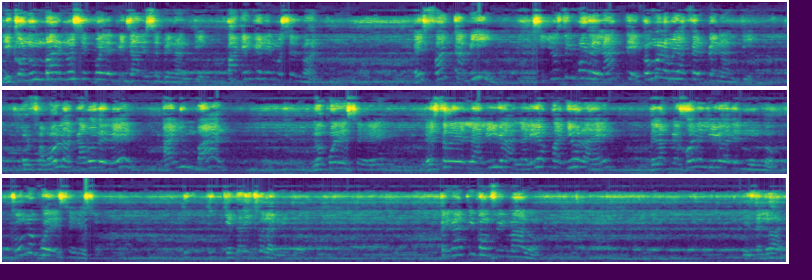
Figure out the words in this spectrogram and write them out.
Y con un bar no se puede pitar ese penalti. ¿Para qué queremos el bar? Es falta a mí. Si yo estoy por delante, ¿cómo lo voy a hacer penalti? Por favor, lo acabo de ver. Hay un bar. No puede ser, ¿eh? Esto es la liga, la liga española, ¿eh? De las mejores ligas del mundo. ¿Cómo puede ser eso? ¿Qué te ha dicho el árbitro? Penalti confirmado. Desde el bar.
